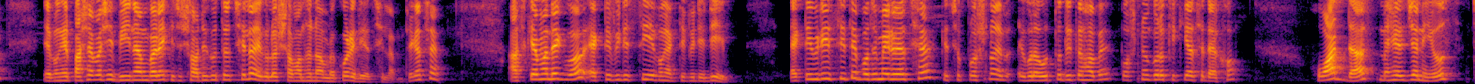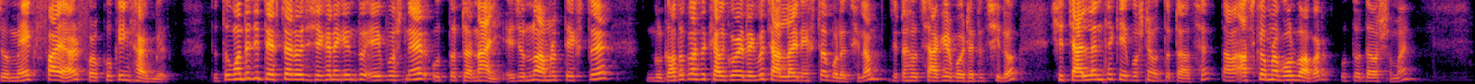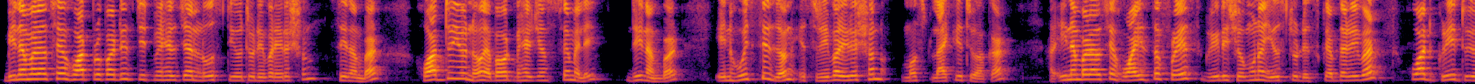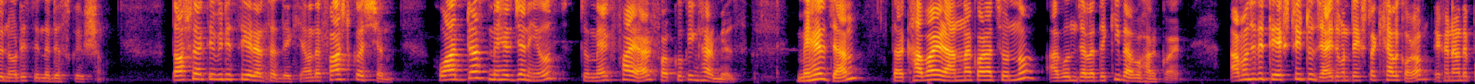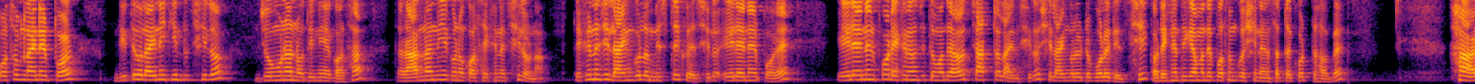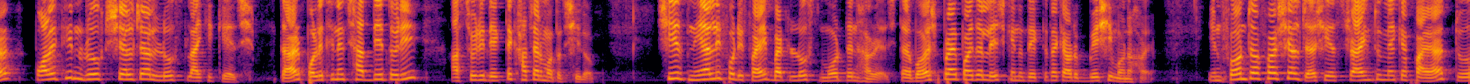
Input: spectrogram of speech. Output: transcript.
এবং এর পাশাপাশি বি নাম্বারে কিছু সঠিক উত্তর ছিল, এগুলোর সমাধানও আমরা করে দিয়েছিলাম, ঠিক আছে? আজকে আমরা দেখব অ্যাক্টিভিটি সি এবং অ্যাক্টিভিটি ডি অ্যাক্টিভিটি সিতে প্রথমেই রয়েছে কিছু প্রশ্ন এগুলো উত্তর দিতে হবে। প্রশ্নগুলো কী কী আছে দেখো। What does Meherjan use to make fire for cooking her meals তো তোমাদের যে টেক্সটটা রয়েছে সেখানে কিন্তু এই প্রশ্নের উত্তরটা নাই। এই জন্য আমরা টেক্সটে গত ক্লাসে খেয়াল করে দেখবে চার লাইন এক্সট্রা বলেছিলাম, যেটা হচ্ছে আগের বইটাতে ছিল। সেই চার লাইন থেকে এই প্রশ্নের উত্তরটা আছে। তা আজকে আমরা বলব আবার উত্তর দেওয়ার সময়। বি নাম্বার আছে what properties did Meherjan lose due to river erosion C number what do you know about Meherjan's family D number in which season is river erosion most likely to occur আর এই number আছে why is the phrase greed is Jamuna use to describe the river what greed do you notice in the description তো আসো activity C এর answer দেখি। আমাদের first question what does Meherjan use to make fire for cooking her meals Meherjan তার খাবার রান্না করার জন্য আগুন জ্বালাতে কি ব্যবহার করেন? আমরা যদি টেক্সটে একটু যাই, তোমার টেক্সটটা খেয়াল করো। এখানে আমাদের প্রথম লাইনের পর দ্বিতীয় লাইনে কিন্তু ছিল যমুনা নদী নিয়ে কথা। তা রান্না নিয়ে কোনো কথা এখানে ছিল না। তো এখানে যে লাইনগুলো মিস্টেক হয়েছিল, এই লাইনের পরে, এই লাইনের পর এখানে হচ্ছে তোমাদের আরও চারটা লাইন ছিল, সেই লাইনগুলো একটু বলে দিচ্ছি, কারণ এখান থেকে আমাদের প্রথম কোশ্চেন অ্যান্সারটা করতে হবে। Her polythene roofed shelter looks like a cage তার পলিথিনের ছাদ দিয়ে তৈরি আশ্রয়টি দেখতে খাঁচার মতো ছিল। She is nearly forty five but looks more than her age তার বয়স প্রায় পঁয়তাল্লিশ, কিন্তু দেখতে তাকে আরও বেশি মনে হয়। In front of her shelter she is trying to make a fire to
